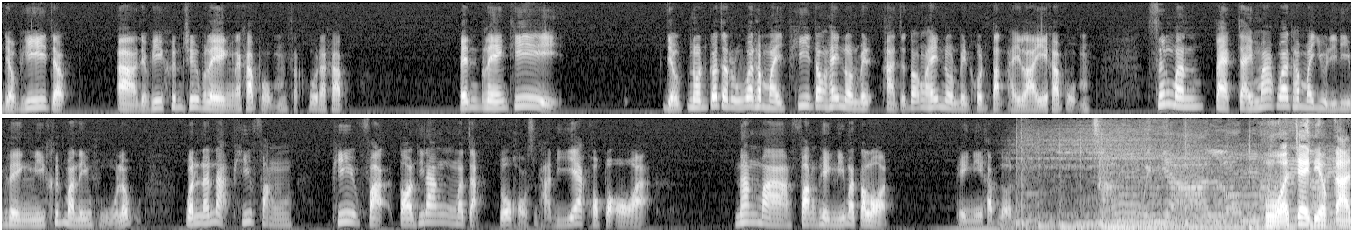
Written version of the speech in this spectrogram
เดี๋ยวพี่จะ อ่า เดี๋ยวพี่ขึ้นชื่อเพลงนะครับ ผมสักครู่นะครับ เป็นเพลงที่ เดี๋ยวนนก็จะรู้ว่าทำไมพี่ต้องให้นนเป็นอาจจะต้องให้นนเป็นคนตัดไฮไลท์ครับ ผม ซึ่งมันแปลกใจมากว่าทำไมอยู่ดีๆเพลงนี้ขึ้นมาในหูแล้ว วันนั้นอะพี่ฟังพี่ฟังตอนที่นั่งมาจากตัวของสถานีแยกคอปออะนั่งมาฟังเพลงนี้มาตลอด เพลงนี้ครับนนท์หัวใจเดียวกัน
